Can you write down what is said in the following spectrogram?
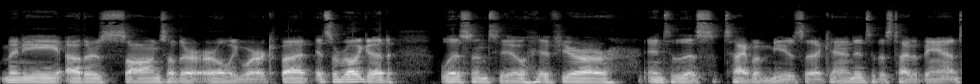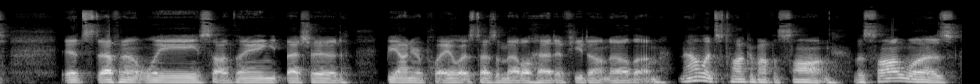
many other songs of their early work. But it's a really good listen to if you're into this type of music and into this type of band. It's definitely something that should be on your playlist as a metalhead if you don't know them. Now let's talk about the song. The song was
